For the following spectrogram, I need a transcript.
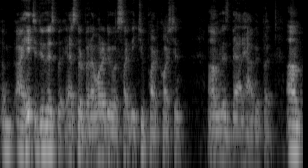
Um, I hate to do this, but Esther, but I want to do a slightly two-part question. Um, this bad habit, but um,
